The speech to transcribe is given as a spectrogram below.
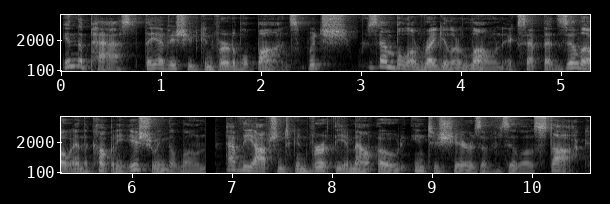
In the past, they have issued convertible bonds, which resemble a regular loan, except that Zillow and the company issuing the loan have the option to convert the amount owed into shares of Zillow stock.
